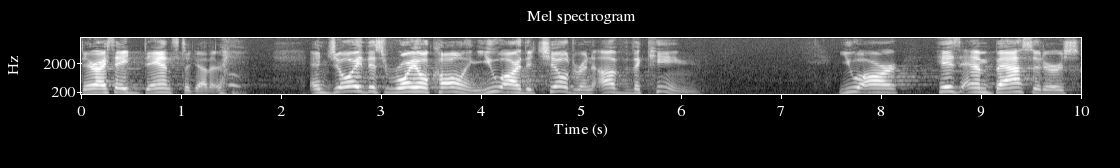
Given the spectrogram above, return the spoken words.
Dare I say, dance together. Enjoy this royal calling. You are the children of the King. You are his ambassadors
